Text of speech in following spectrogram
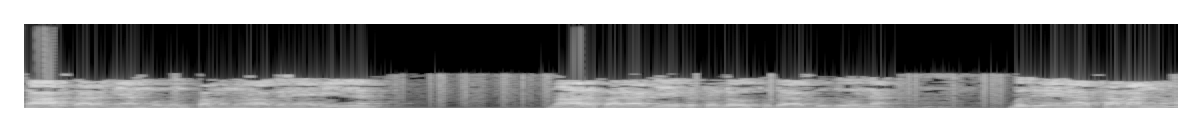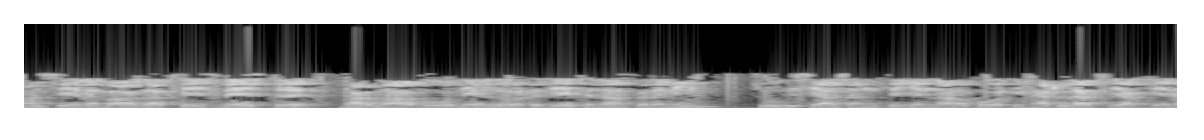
සාර ධර්මයන් මුදුන් පමුණවාගෙන ඇවිල්ලා මාර පරාජයකට ලෝතුරා බුදු වුණා. බුදු වෙනා සමන් වහන්සේ ලබාගත්තේ ශ්‍රේෂ්ඨ ධර්ම අවබෝධය ලොවට දේශනා කරමින් සූවිසි අසංකේය නව කෝටි 60 ලක්ෂයක් දෙන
